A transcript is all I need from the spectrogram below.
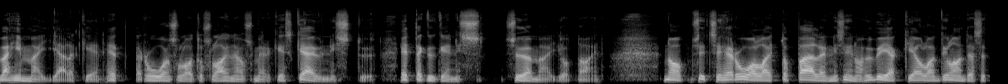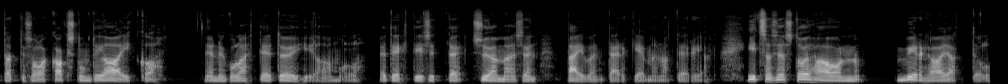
vähimmän jälkeen, että ruoansulatus lainausmerkeissä käynnistyy, että kykenisi syömään jotain. No sitten siihen ruoanlaitto päälle, niin siinä on hyvin äkkiä ollaan tilanteessa, että tarvitsisi olla kaksi tuntia aikaa ennen kuin lähtee töihin aamulla. Ja tehtiin sitten syömään sen päivän tärkeimmän aterian. Itse asiassa toihan on virheajattelu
